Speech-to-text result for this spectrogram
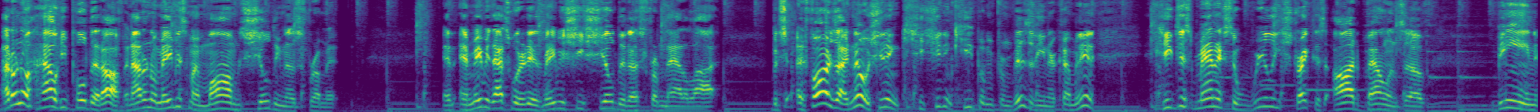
I don't know how he pulled that off, and I don't know. Maybe it's my mom shielding us from it and and maybe that's what it is. Maybe she shielded us from that a lot. But she, as far as I know, she didn't she didn't keep him from visiting or coming in. He just managed to really strike this odd balance of being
